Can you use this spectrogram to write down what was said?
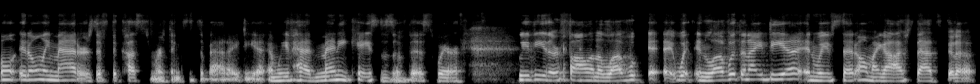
Well, it only matters if the customer thinks it's a bad idea. And we've had many cases of this where we've either fallen in love eh, eh, with, in love with an idea and we've said, "Oh my gosh, that's gonna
